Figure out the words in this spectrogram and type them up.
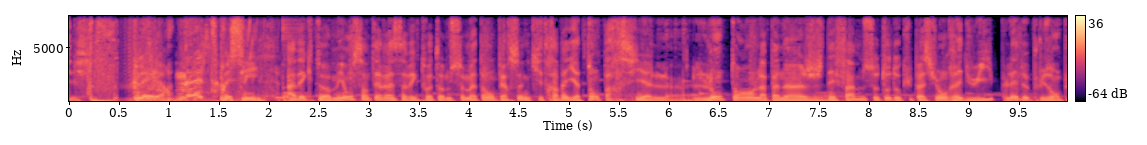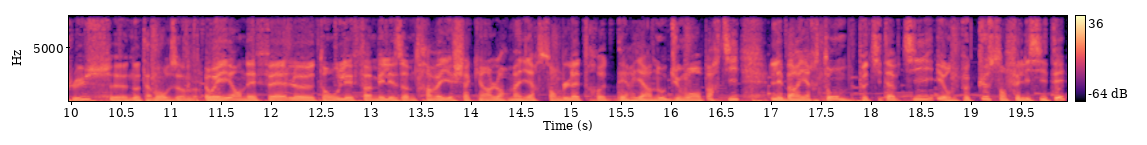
Dich. Clair, net, précis. Avec Tom, et on s'intéresse avec toi Tom ce matin aux personnes qui travaillent à temps partiel. Longtemps, l'apanage des femmes, ce taux d'occupation réduit, plaît de plus en plus, euh, notamment aux hommes. Oui, en effet, le temps où les femmes et les hommes travaillaient chacun à leur manière semble être derrière nous, du moins en partie. Les barrières tombent petit à petit et on ne peut que s'en féliciter.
